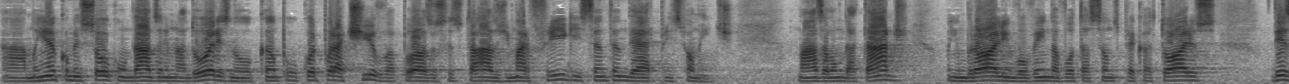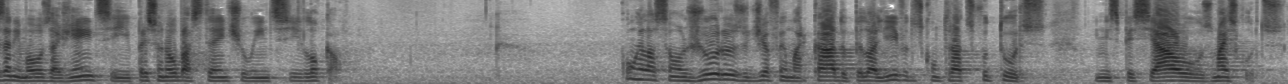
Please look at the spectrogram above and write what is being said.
A manhã começou com dados animadores no campo corporativo após os resultados de Marfrig e Santander, principalmente. Mas ao longo da tarde, o embrólio envolvendo a votação dos precatórios desanimou os agentes e pressionou bastante o índice local. Com relação aos juros, o dia foi marcado pelo alívio dos contratos futuros, em especial os mais curtos.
